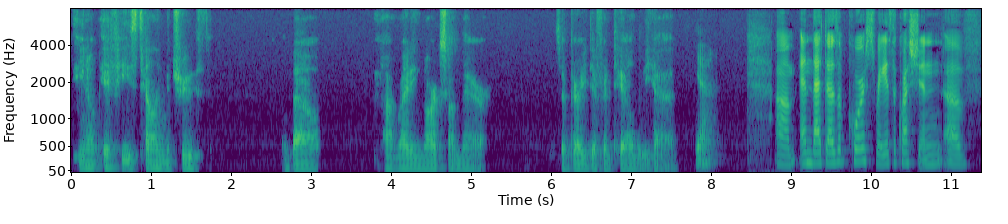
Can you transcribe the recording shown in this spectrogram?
you know if he's telling the truth about not writing narcs on there, it's a very different tale to be had. Yeah. Um, and that does, of course, raise the question of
